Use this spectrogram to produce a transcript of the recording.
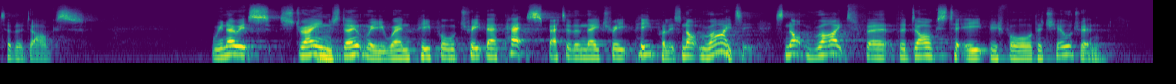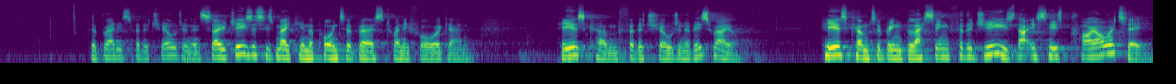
to the dogs. We know it's strange, don't we, when people treat their pets better than they treat people. It's not right. It's not right for the dogs to eat before the children. The bread is for the children. And so Jesus is making the point of verse 24 again. He has come for the children of Israel. He has come to bring blessing for the Jews. That is his priority.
